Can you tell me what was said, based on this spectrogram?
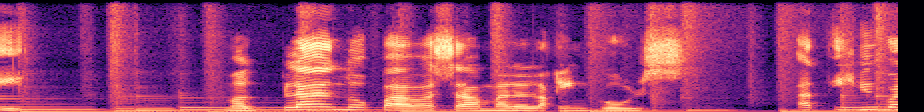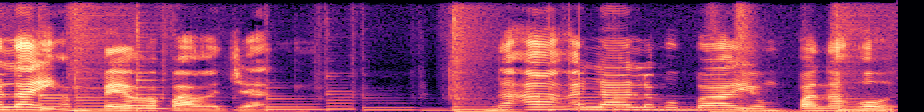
8. Magplano para sa malalaking goals at ihiwalay ang pera para dyan. Naaalala mo ba yung panahon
